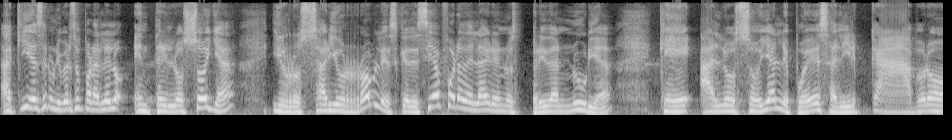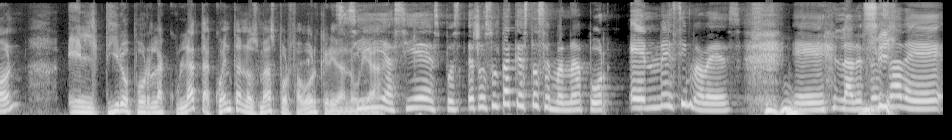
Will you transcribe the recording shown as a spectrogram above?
aquí es el universo paralelo entre Lozoya y Rosario Robles, que decía fuera del aire nuestra querida Nuria, que a Lozoya le puede salir cabrón el tiro por la culata. Cuéntanos más, por favor, querida Nuria. Sí, así es. Pues eh, resulta que esta semana, por enésima vez, eh, la defensa Sí. de,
